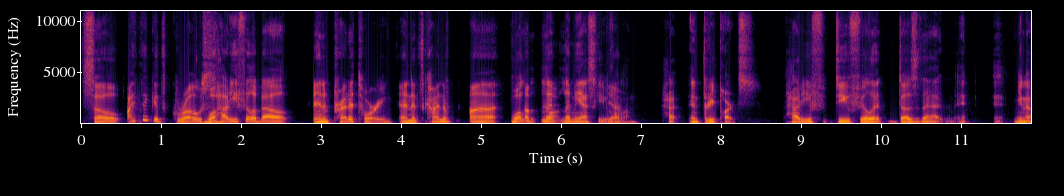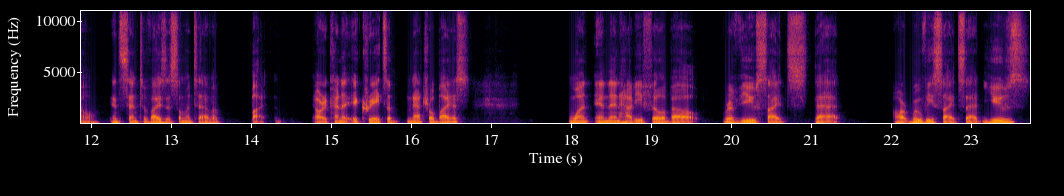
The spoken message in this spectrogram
so I think it's gross. well how do you feel about and predatory. And it's kind of uh Well, let, let me ask you. Yeah. Hold on. How, in three parts. How do you do? You feel it does that? eh, eh, You know, incentivizes someone to have a bias, or kind of it creates a natural bias. One, and then how do you feel about review sites that are movie sites that use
